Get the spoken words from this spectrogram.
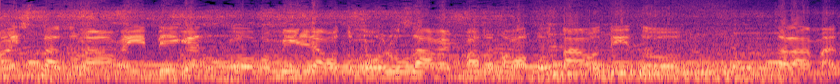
Mga staff, mga kaibigan ko, pamilya ko, tumulong sa akin para makapunta ako dito. Salamat.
